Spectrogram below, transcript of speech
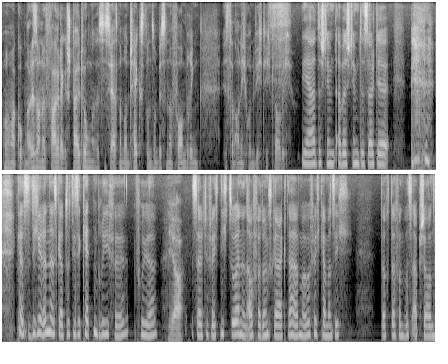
Wollen wir mal gucken. Aber das ist auch eine Frage der Gestaltung. Es ist ja erstmal nur ein Text und so ein bisschen eine Form bringen ist dann auch nicht unwichtig, glaube ich. Ja, das stimmt. Aber es stimmt, das sollte. kannst du dich erinnern? Es gab doch diese Kettenbriefe früher. Ja. Es sollte vielleicht nicht so einen Aufforderungscharakter haben, aber vielleicht kann man sich doch davon was abschauen.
